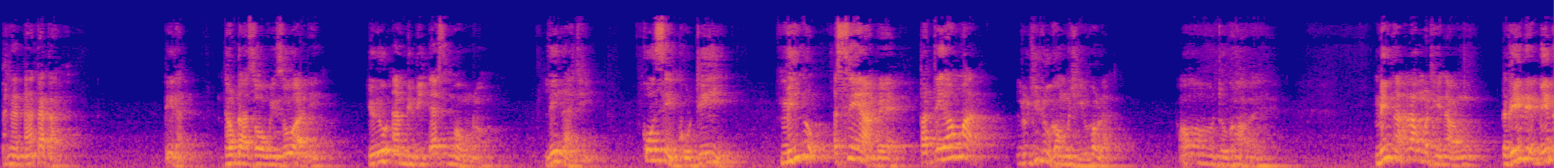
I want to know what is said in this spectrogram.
ဘယ်နှတန်းတက်ကလဲသိလားဒေါက်တာဇော်ဝီဆိုးကလေရိုးရိုး MBBS မဟုတ်နော်လေ့လာကြည့်ကိုယ်စင်ကိုတီးမင်းတို့အစင်ရပဲဘာတရားမှလူကြီးလူကောင်းမရှိဘူးဟုတ်လားအော်ဒုက္ခပဲမင်းကအဲ့လောက်မထင်တော့ဘူး တည်င်းနေမင်းတ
